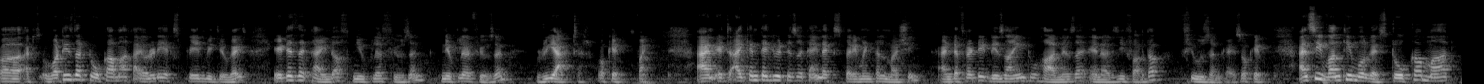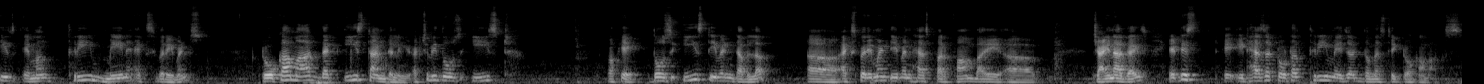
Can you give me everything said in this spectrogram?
uh, what is the tokamak? I already explained with you guys. It is a kind of nuclear fusion, nuclear fusion reactor. Okay fine. And it i can tell you it is a kind of experimental machine and definitely designed to harness the energy for the fusion guys. Okay. And see one thing more guys. Tokamak is among three main experiments. Tokamak that east i'm telling you. Actually those east okay those east even develop uh, experiment even has performed by uh, china guys. It is it has a total three major domestic tokamaks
